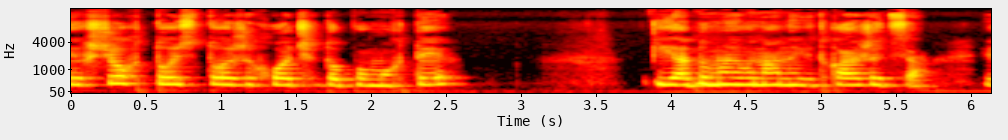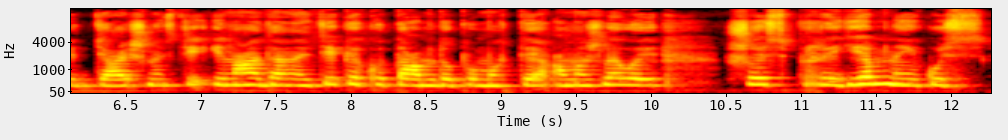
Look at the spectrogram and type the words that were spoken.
Якщо хтось теж хоче допомогти, я думаю, вона не відкажеться від вдячності. І треба не тільки котам допомогти, а можливо, щось приємне, якусь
